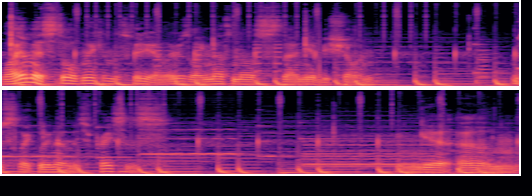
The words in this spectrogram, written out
Why am I still making this video? There's like nothing else that I need to be showing. I'm just like looking at these prices. You can get um,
